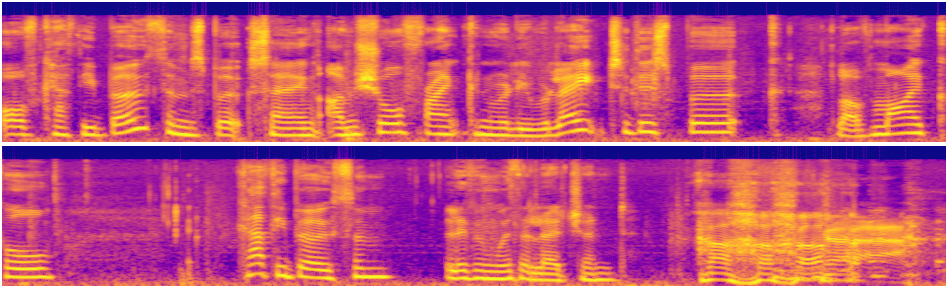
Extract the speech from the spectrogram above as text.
of Kathy Botham's book saying, I'm sure Frank can really relate to this book. Love Michael. Kathy Botham, living with a legend. Ah.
